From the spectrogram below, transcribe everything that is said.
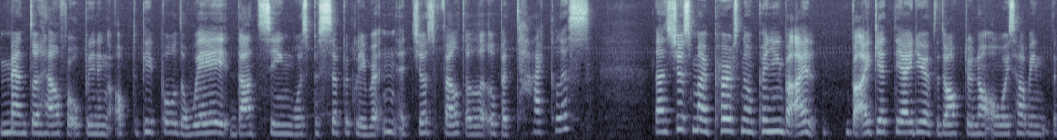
mental health or opening up to people, the way that scene was specifically written, it just felt a little bit tactless. That's just my personal opinion, but I but I get the idea of the doctor not always having the,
